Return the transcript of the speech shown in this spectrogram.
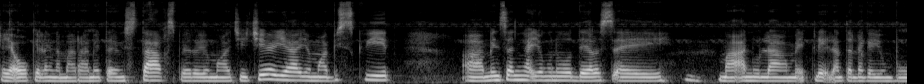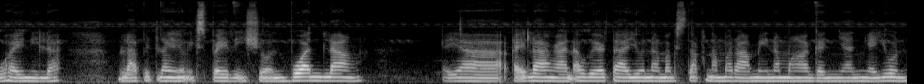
Kaya okay lang na marami tayong stocks. Pero yung mga chichirya, yung mga biscuit, ah, minsan nga yung noodles ay maano lang, maikli lang talaga yung buhay nila. Malapit lang yung expiration. Buwan lang. Kaya kailangan aware tayo na mag-stock ng marami ng mga ganyan ngayon.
